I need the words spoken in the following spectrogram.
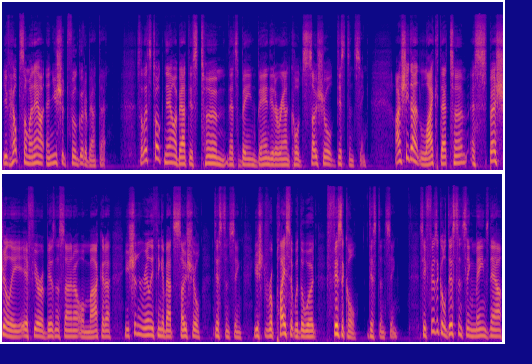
You've helped someone out and you should feel good about that. So let's talk now about this term that's been bandied around called social distancing. I actually don't like that term, especially if you're a business owner or marketer. You shouldn't really think about social distancing. You should replace it with the word physical distancing. See, physical distancing means now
